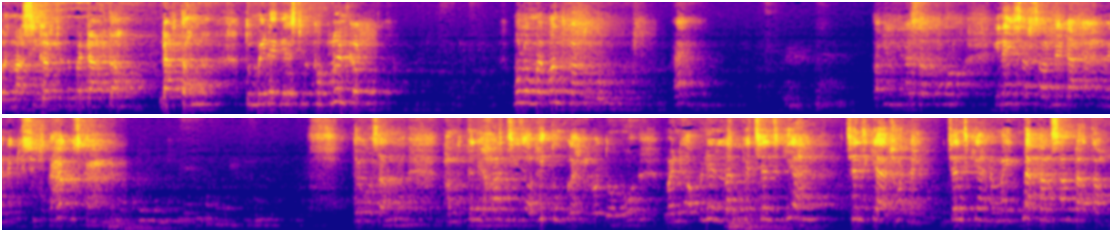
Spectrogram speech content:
बदमाशी करते तो मैं डांटता हूँ डांटता हूँ ना तो मेरे अगेंस्ट में कंप्लेन कर दो बोलो मैं बंद कर दूँ हैं? अभी नीरज सर को बोलो कि नहीं सर सर ने डांटा है मैंने किसी को कहा कुछ कहा देखो साधना हम इतनी हर चीज़ अभी तुम कही हो दोनों मैंने अपने लग पे चेंज किया है चेंज किया है झूठ नहीं चेंज किया है ना मैं इतना कंसर्न रहता हूँ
